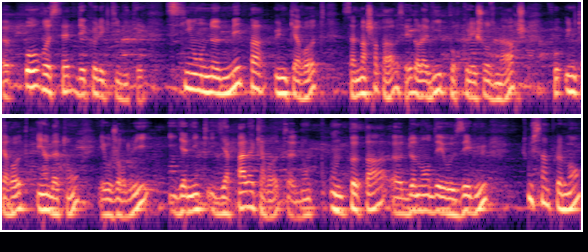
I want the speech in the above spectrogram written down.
euh, aux recettes des collectivités. Si on ne met pas une carotte, ça ne marchera pas. Vous savez, dans la vie, pour que les choses marchent, il faut une carotte et un bâton. Et aujourd'hui, il n'y a, pas la carotte. Donc on ne peut pas euh, demander aux élus tout simplement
